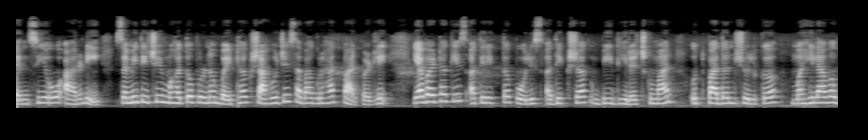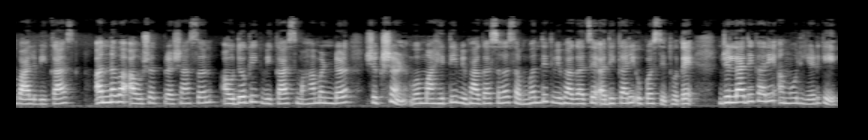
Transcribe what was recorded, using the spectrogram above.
एनसीओ आर डी समितीची महत्त्वपूर्ण बैठक शाहूजी सभागृहात पार पडली. या बैठकीस अतिरिक्त पोलीस अधीक्षक बी धीरजकुमार उत्पादन शुल्क महिला व बाल विकास अन्न व औषध प्रशासन औद्योगिक विकास महामंडळ शिक्षण व माहिती विभागासह संबंधित विभागाचे अधिकारी उपस्थित होते. जिल्हाधिकारी अमोल येडगे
